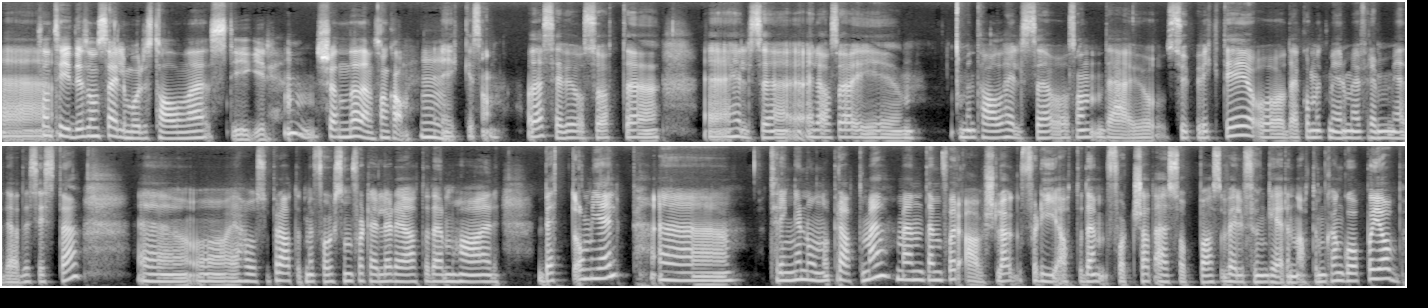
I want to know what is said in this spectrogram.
Eh, Samtidig som selvmordstallene stiger. mm, Skjønn det, dem som kan. Mm. ikke sant. Og der ser vi jo også at eh, helse, eller altså i eh, mental helse og sånn, det er jo superviktig, og det er kommet mer og mer frem i media det siste. Eh, og jeg har også pratet med folk som forteller det at de har bedt om hjelp. Eh, trenger noen å prate med, men de får avslag fordi at de fortsatt er såpass velfungerende at de kan gå på jobb.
